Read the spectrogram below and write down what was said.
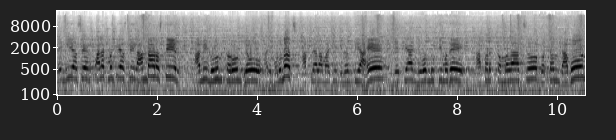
हे मी असेल पालकमंत्री असतील आमदार असतील आम्ही मिळून करून घेऊ आणि म्हणूनच आपल्याला माझी विनंती आहे येत्या निवडणुकीमध्ये आपण कमळाचं बटन दाबून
